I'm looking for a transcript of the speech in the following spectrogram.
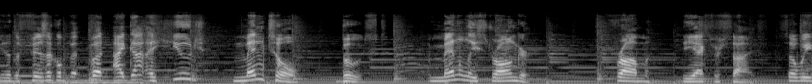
you know, the physical, but but I got a huge mental boost, mentally stronger from the exercise. So we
